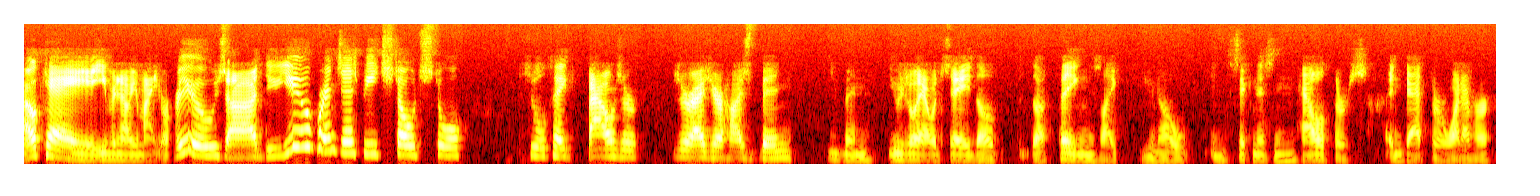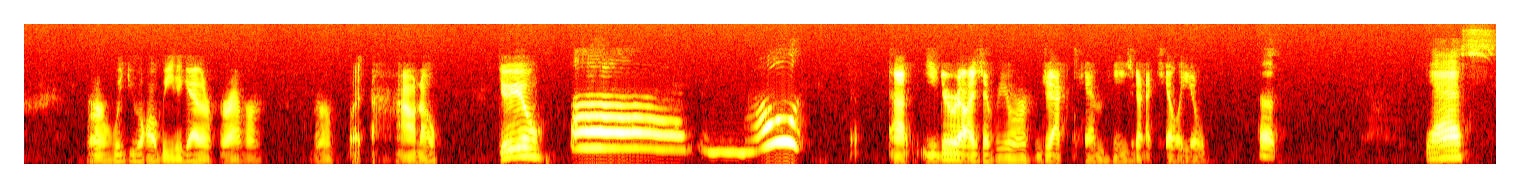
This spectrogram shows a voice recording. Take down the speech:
Okay, even though you might refuse, uh, do you, Princess Peach Toadstool, still take Bowser as your husband? Even usually, I would say the the things like you know in sickness and health or in death or whatever, or would you all be together forever? Or but I don't know. Do you? Uh, no. Uh, you do realize if you reject him, he's gonna kill you. Uh. Yes.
